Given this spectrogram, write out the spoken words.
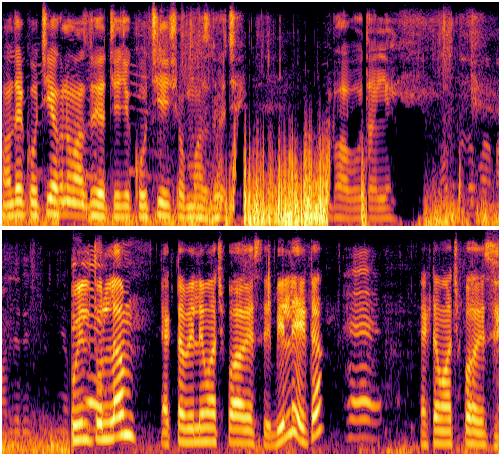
আমাদের কচি এখনও মাছ ধরে যাচ্ছে যে কোচি এই সব মাছ ধরেছে। ভাবো তাহলে। হুইল তুললাম একটা বেলে মাছ পাওয়া গেছে। বেলে এটা? হ্যাঁ। একটা মাছ পাওয়া গেছে।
